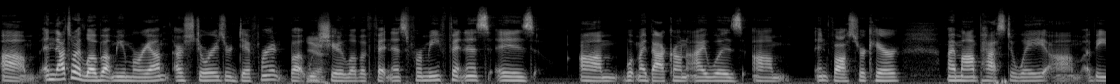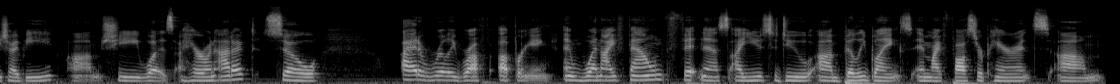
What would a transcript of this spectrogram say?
Um, and that's what I love about me and Maria. Our stories are different, but we Yeah. share love of fitness. For me, fitness is um, with my background. I was um, in foster care. My mom passed away um, of HIV. Um, she was a heroin addict. So I had a really rough upbringing. And when I found fitness, I used to do um, Billy Blanks in my foster parents' um,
